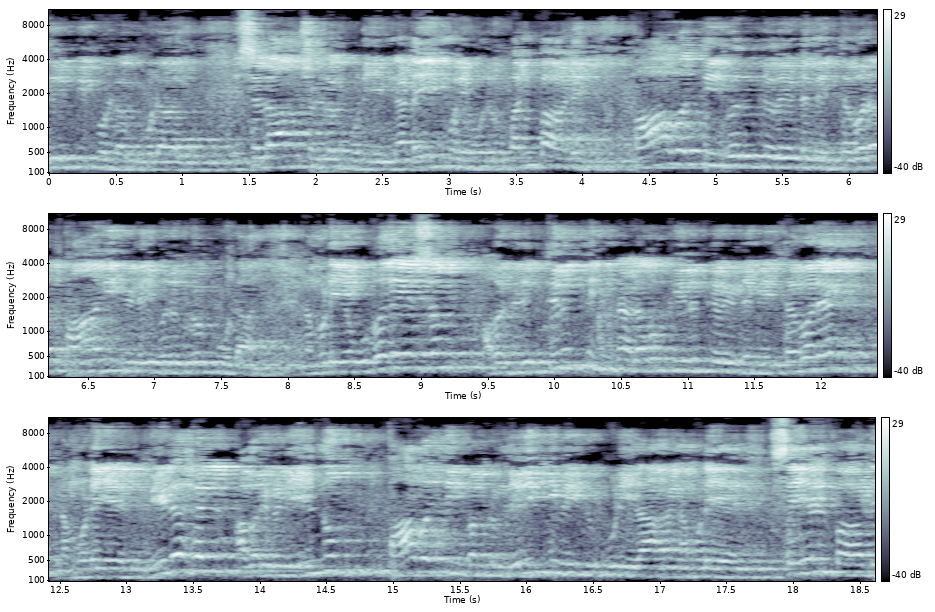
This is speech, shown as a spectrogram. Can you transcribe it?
திருப்பிக் கொள்ளக்கூடாது. இஸ்லாம் சொல்லக்கூடிய நடைமுறை ஒரு பண்பாடு பாவத்தை வெறுக்க வேண்டுமே தவிர பாவிகளை வெறுக்கக்கூடாது. நம்முடைய உபதேசம் அவர்களை திருத்துகின்ற அளவுக்கு இருக்க வேண்டுமே தவிர நம்முடைய விலகல் அவர்கள் இன்னும் பாவத்தின் பக்கம் நெருக்கி வைக்கக்கூடியதாக நம்முடைய செயல்பாடு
